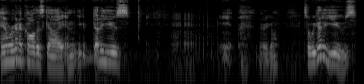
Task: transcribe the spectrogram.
and we're going to call this guy, and you got to use, there you go. So we got to use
